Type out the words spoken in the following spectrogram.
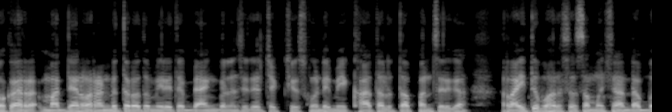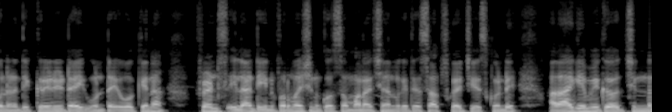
ఒక మధ్యాహ్నం రెండు తర్వాత మీరైతే బ్యాంక్ బ్యాలెన్స్ అయితే చెక్ చేసుకోండి. మీ ఖాతాలో తప్పనిసరిగా రైతు భరోసా సంబంధించిన డబ్బులు అనేది క్రెడిట్ అయి ఉంటాయి. ఓకేనా? ఫ్రెండ్స్ ఇలాంటి ఇన్ఫర్మేషన్ కోసం మన ఛానల్‌కి అయితే సబ్స్క్రైబ్ చేసుకోండి. అలాగే మీకు చిన్న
